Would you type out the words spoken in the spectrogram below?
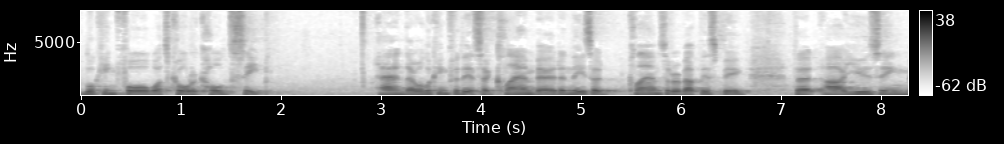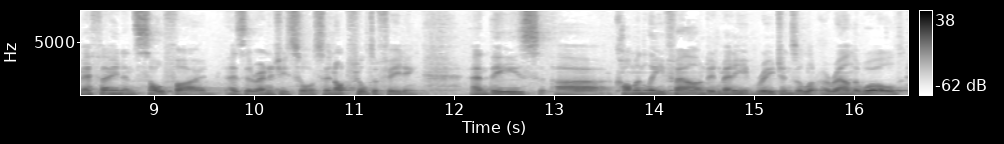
looking for what's called a cold seep. And they were looking for this, a clam bed, and these are clams that are about this big that are using methane and sulfide as their energy source. They're not filter feeding. And these are commonly found in many regions around the world,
